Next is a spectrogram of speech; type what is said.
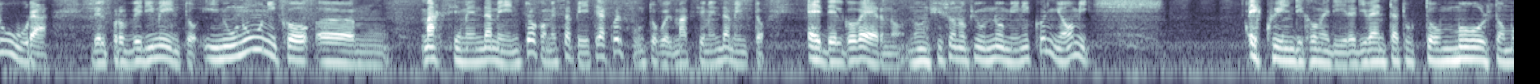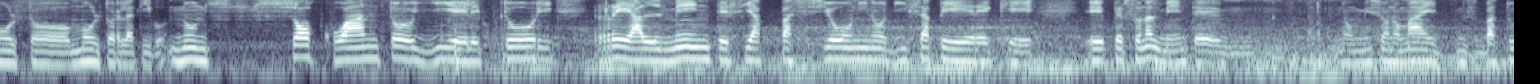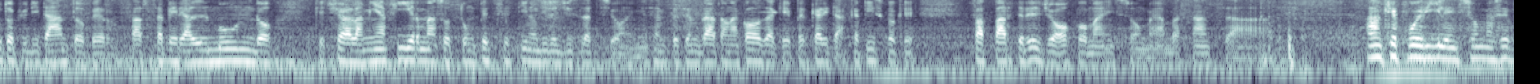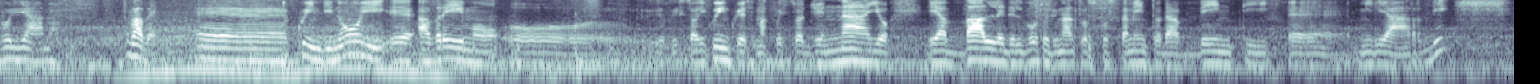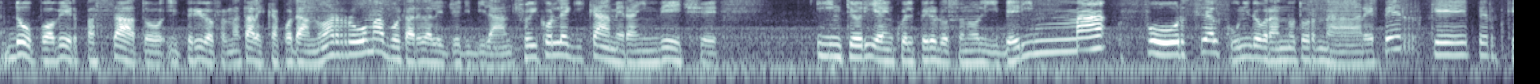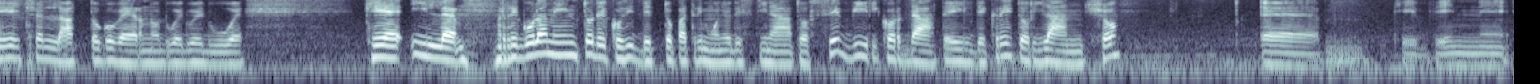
riscrittura del provvedimento in un unico ehm, maxi emendamento, come sapete, a quel punto quel maxi emendamento è del governo, non ci sono più nomi né cognomi, e quindi, come dire, diventa tutto molto molto molto relativo. Non so quanto gli elettori realmente si appassionino di sapere che e personalmente non mi sono mai sbattuto più di tanto per far sapere al mondo che c'era la mia firma sotto un pezzettino di legislazione. Mi è sempre sembrata una cosa che, per carità, capisco che fa parte del gioco, ma insomma è abbastanza anche puerile, insomma, se vogliamo. Vabbè, eh, quindi noi eh, avremo... Oh, ristori quinquies, ma questo a gennaio e a valle del voto di un altro scostamento da 20 eh, miliardi, dopo aver passato il periodo fra Natale e Capodanno a Roma a votare la legge di bilancio. I colleghi Camera invece in teoria in quel periodo sono liberi, ma forse alcuni dovranno tornare. Perché? Perché c'è l'atto governo 222 che è il regolamento del cosiddetto patrimonio destinato. Se vi ricordate il decreto rilancio eh, che venne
